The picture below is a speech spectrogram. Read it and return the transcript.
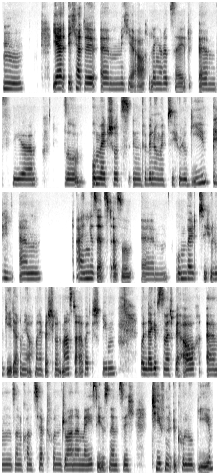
Mhm. Ja, ich hatte ähm, mich ja auch längere Zeit ähm, für so Umweltschutz in Verbindung mit Psychologie ähm, eingesetzt, also ähm, Umweltpsychologie, darin ja auch meine Bachelor- und Masterarbeit geschrieben. Und da gibt es zum Beispiel auch ähm, so ein Konzept von Joanna Macy, das nennt sich Tiefenökologie,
